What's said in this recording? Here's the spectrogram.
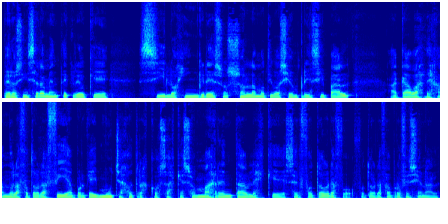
Pero sinceramente creo que si los ingresos son la motivación principal, acabas dejando la fotografía porque hay muchas otras cosas que son más rentables que ser fotógrafo, fotógrafa profesional.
